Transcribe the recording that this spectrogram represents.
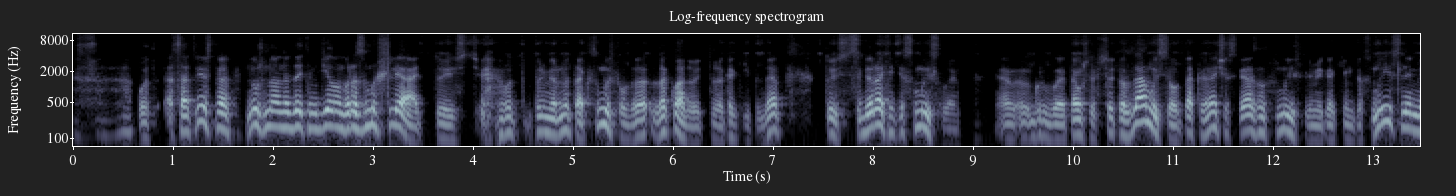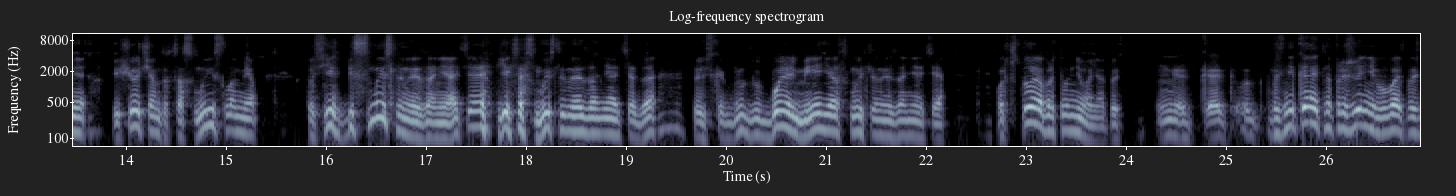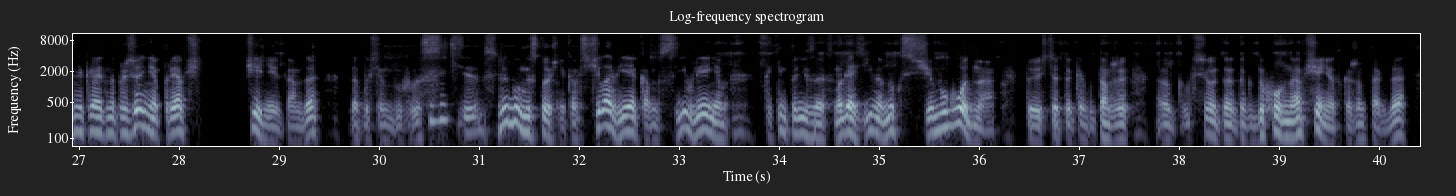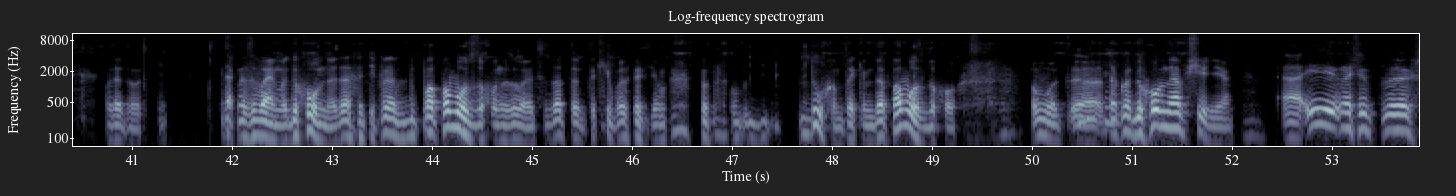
Вот, а, соответственно, нужно над этим делом размышлять, то есть, вот примерно так, смысл закладывать туда какие-то, да, то есть собирать эти смыслы э, грубо говоря, потому что все это замысел так или иначе связан с мыслями, какими-то смыслями, еще чем-то со смыслами. То есть есть бессмысленные занятия, есть осмысленные занятия, да, то есть как бы ну, более-менее осмысленные занятия. Вот что я обратил внимание, то есть как возникает напряжение, бывает возникает напряжение при общении там, да, допустим, с, с любым источником, с человеком, с явлением, с каким-то, не знаю, с магазином, ну, с чем угодно. То есть это как бы там же э, все это так, духовное общение, скажем так, да, вот это вот так называемое духовное, да, типа по, по воздуху называется, да, таким вот этим духом таким, да, по воздуху. Вот, mm-hmm. такое духовное общение. А, и, значит, э,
